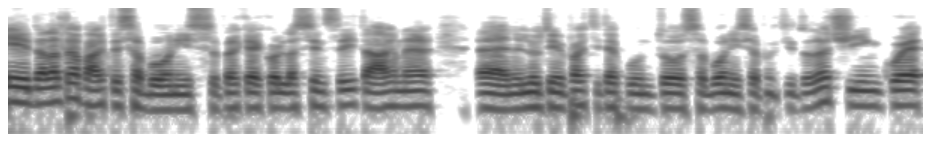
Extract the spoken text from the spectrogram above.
e dall'altra parte Sabonis, perché con l'assenza di Turner eh, nelle ultime partite appunto Sabonis è partito da 5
